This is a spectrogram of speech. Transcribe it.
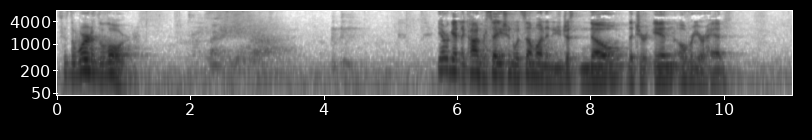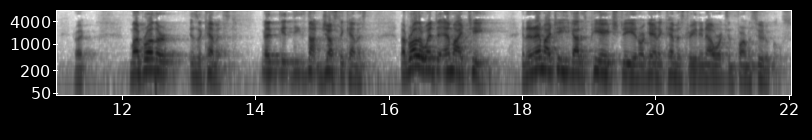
This is the word of the Lord. You ever get in a conversation with someone and you just know that you're in over your head? Right? My brother is a chemist. Uh, he's not just a chemist. My brother went to MIT, and at MIT he got his PhD in organic chemistry, and he now works in pharmaceuticals.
